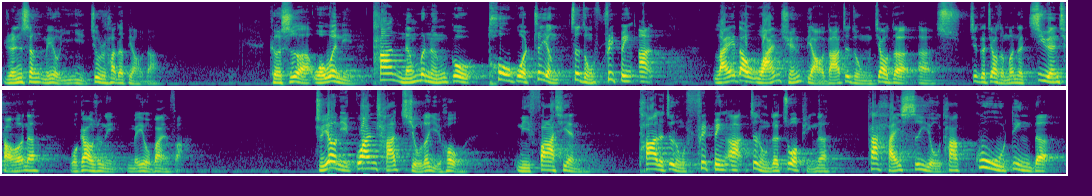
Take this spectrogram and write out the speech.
人生没有意义，就是他的表达。可是啊，我问你，他能不能够透过这样这种 flipping 爱来到完全表达这种叫做呃这个叫什么呢？机缘巧合呢？我告诉你，没有办法。只要你观察久了以后，你发现。他的这种 flipping art 这种的作品呢，它还是有它固定的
